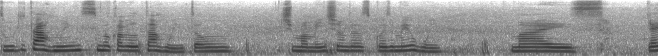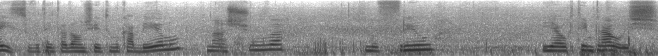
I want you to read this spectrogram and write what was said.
tudo tá ruim se meu cabelo tá ruim. Então, ultimamente é uma das coisas meio ruim. Mas é isso, vou tentar dar um jeito no cabelo, na chuva, no frio. E é o que tem pra hoje,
